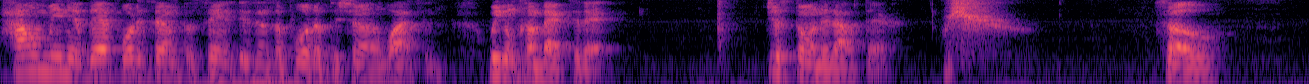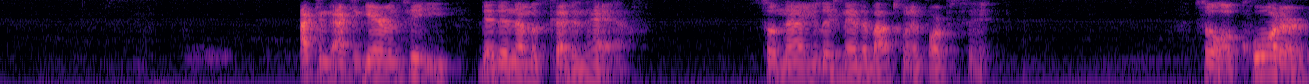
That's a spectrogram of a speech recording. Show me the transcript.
how many of that 47% is in support of Deshaun Watson? We're going to come back to that. Just throwing it out there. So, I can I can guarantee that the number's cut in half. So now you're looking at about 24%. So a quarter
